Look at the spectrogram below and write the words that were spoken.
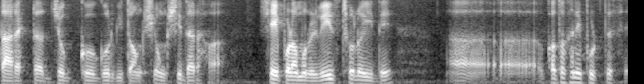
তার একটা যোগ্য গর্বিত অংশ অংশীদার হওয়া। সেই পোড়ামন রিলিজড হলো ঈদে। কতখানি পড়তেছে?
